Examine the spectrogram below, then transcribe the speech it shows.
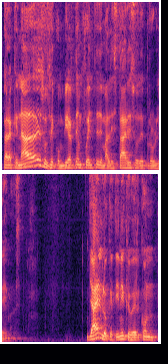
para que nada de eso se convierta en fuente de malestares o de problemas. Ya en lo que tiene que ver con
